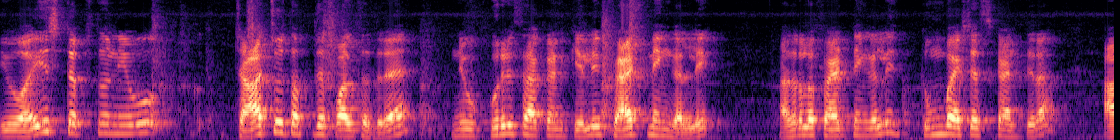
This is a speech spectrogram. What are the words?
ಇವು ಐದು ಸ್ಟೆಪ್ಸ್ನು ನೀವು ಚಾಚು ತಪ್ಪದೆ ಪಾಲಿಸಿದ್ರೆ ನೀವು ಕುರಿ ಸಾಕಾಣಿಕೆಯಲ್ಲಿ ಫ್ಯಾಟ್ನಿಂಗ್ ಅಲ್ಲಿ, ಅದರಲ್ಲೂ ಫ್ಯಾಟ್ನಿಂಗ್ ಅಲ್ಲಿ ತುಂಬಾ ಯಶಸ್ಸು ಕಾಣ್ತೀರಾ? ಆ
